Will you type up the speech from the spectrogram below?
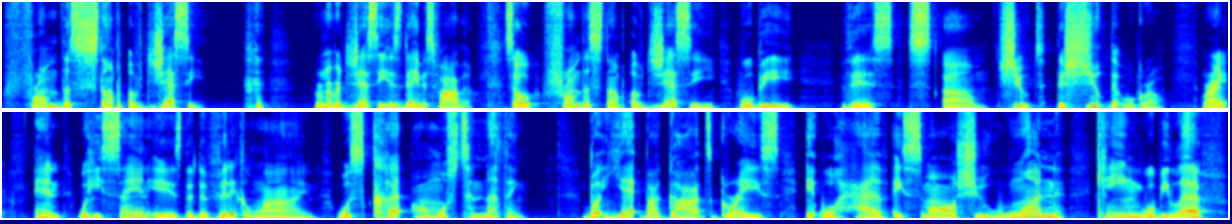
from the stump of Jesse. Remember, Jesse is David's father. So from the stump of Jesse will be this um, shoot, this shoot that will grow, right? And what he's saying is the Davidic line was cut almost to nothing. But yet, by God's grace, it will have a small shoot. One king will be left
